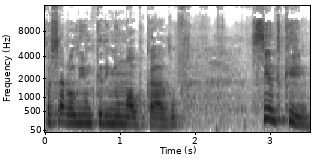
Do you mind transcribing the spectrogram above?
passar ali um bocadinho um mau bocado, sendo que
